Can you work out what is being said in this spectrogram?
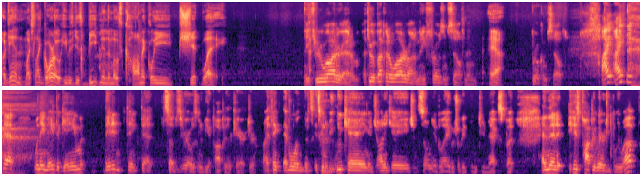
again much like Goro. He was just beaten in the most comically shit way. they threw water at him i threw a bucket of water on him and he froze himself and then Yeah, broke himself. I, I think that when they made the game, they didn't think that Sub Zero was going to be a popular character. I think everyone it's, it's going to be Liu Kang and Johnny Cage and Sonya Blade, which we'll get into next. But and then it, his popularity blew up,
